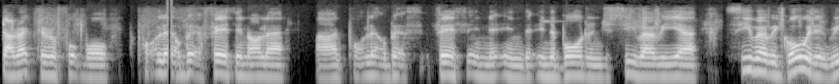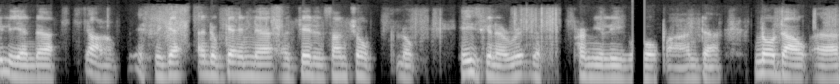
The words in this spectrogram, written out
director of football. Put a little bit of faith in Ole and put a little bit of faith in the in the in the board and just see where we uh, see where we go with it really. And uh, yeah, if we get end up getting uh, Jadon Sancho, look, he's going to rip the Premier League up, and uh, no doubt uh,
